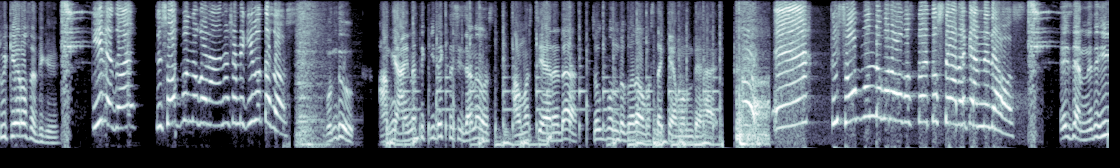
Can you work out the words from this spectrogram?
তুই কে রস এদিকে? কি রে তুই সব বন্ধ কর আমার সামনে কি করতেছস? বন্ধু আমি আয়নাতে কি দেখতেছি জানোস? আমার চেহারাটা চোখ বন্ধ করা অবস্থায় কেমন দেখায়। তুই সব বন্ধ করা অবস্থায় তো স্যারা কেমনে দেহস এই যে এমনি দেখি।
